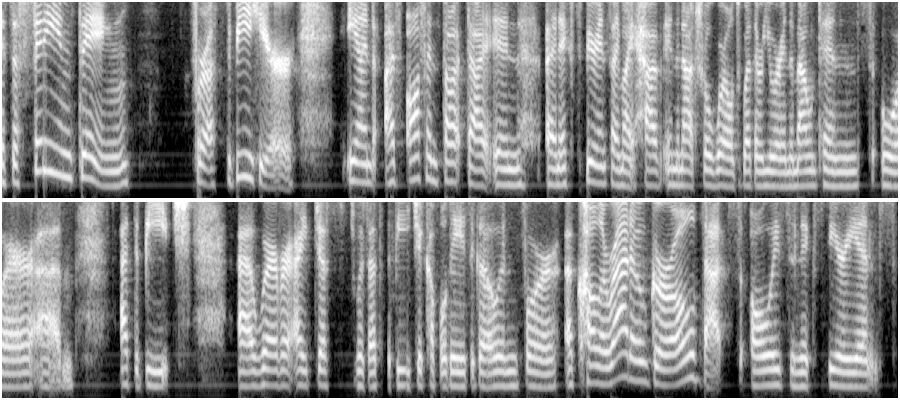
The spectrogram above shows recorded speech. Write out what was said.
It's a fitting thing for us to be here. And I've often thought that in an experience I might have in the natural world, whether you are in the mountains or um, at the beach, uh, wherever I just was at the beach a couple days ago. And for a Colorado girl, that's always an experience.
